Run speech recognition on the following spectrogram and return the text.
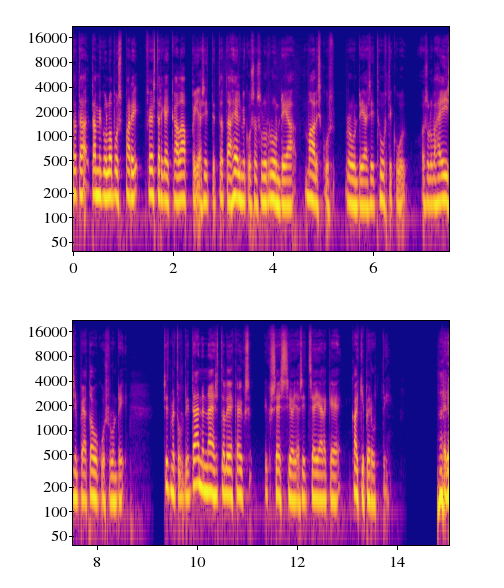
tota, tammikuun lopussa pari festarikeikkaa Lappiin ja sitten tota, helmikuussa olisi ollut rundi ja maaliskuussa rundi ja sitten huhtikuun olisi ollut vähän iisimpiä ja toukokuussa rundi. Sitten me tultiin tänne näin, sitten oli ehkä yksi, yksi sessio ja sitten sen jälkeen kaikki peruttiin. Eli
